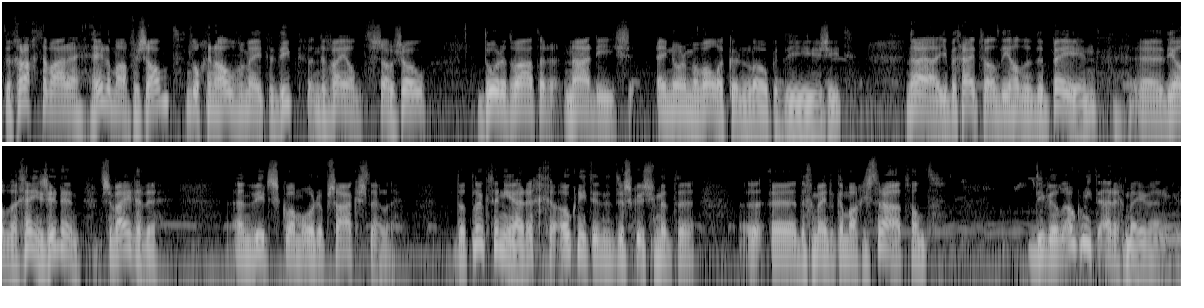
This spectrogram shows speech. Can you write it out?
De grachten waren helemaal verzand, nog geen halve meter diep. En de vijand zou zo door het water naar die enorme wallen kunnen lopen die je ziet. Nou ja, je begrijpt wel, die hadden de B in. Uh, die hadden er geen zin in. Ze weigerden. En Wiets kwam orde op zaken stellen. Dat lukte niet erg, ook niet in de discussie met de, uh, uh, de gemeentelijke magistraat, want die wilde ook niet erg meewerken.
